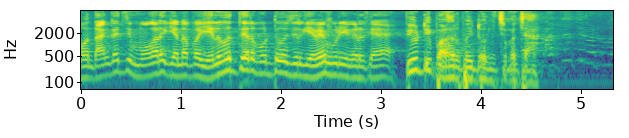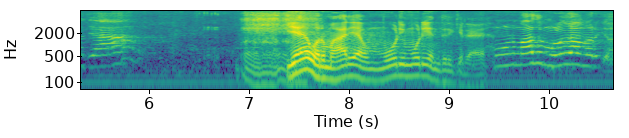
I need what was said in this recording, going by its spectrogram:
உன் தங்கச்சி முகரைக்கு என்னப்பா எழுபத்தேழு பொட்டு வச்சிருக்க எவன் குடிய கிடக்க? பியூட்டி பார்லர் போயிட்டு வந்துச்சு மச்சான் ஏன் ஒரு மாதிரியா மூடி மூடி எந்திரிக்கிற? மூணு மாசம் முழுகாம இருக்கு.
